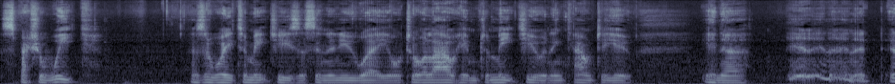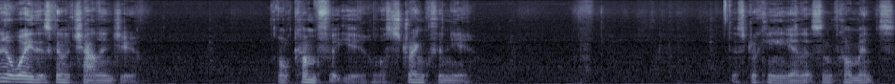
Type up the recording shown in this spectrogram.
special week as a way to meet Jesus in a new way, or to allow Him to meet you and encounter you in a in, in, in a, in a way that's going to challenge you, or comfort you, or strengthen you? Just looking again at some comments.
